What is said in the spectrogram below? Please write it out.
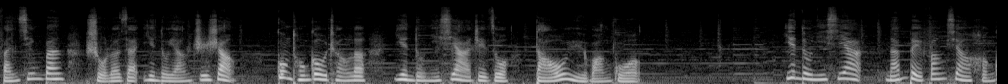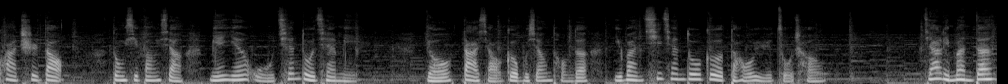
繁星般数落在印度洋之上，共同构成了印度尼西亚这座岛屿王国。印度尼西亚南北方向横跨赤道，东西方向绵延五千多千米。由大小各不相同的一万七千多个岛屿组成，加里曼丹、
